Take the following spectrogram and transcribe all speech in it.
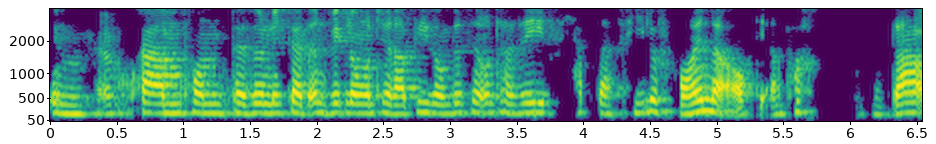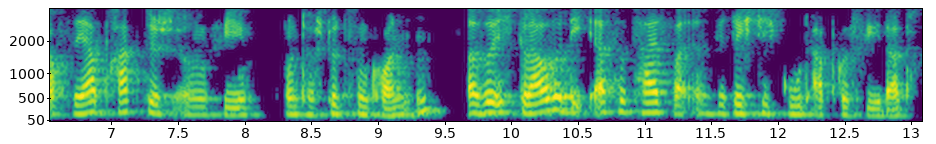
im, im, Rahmen von Persönlichkeitsentwicklung und Therapie so ein bisschen unterwegs. Ich habe da viele Freunde auch, die einfach da auch sehr praktisch irgendwie unterstützen konnten. Also ich glaube, die erste Zeit war irgendwie richtig gut abgefedert.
